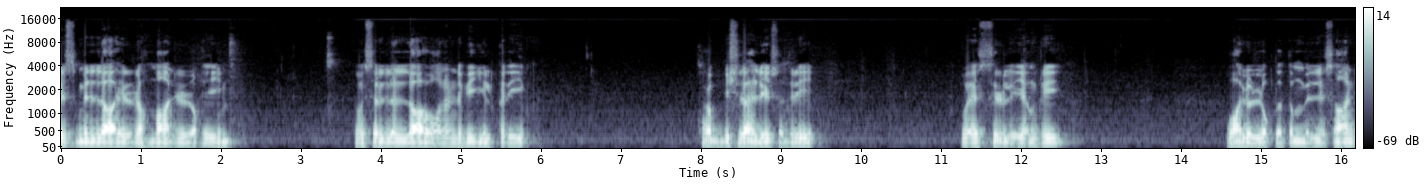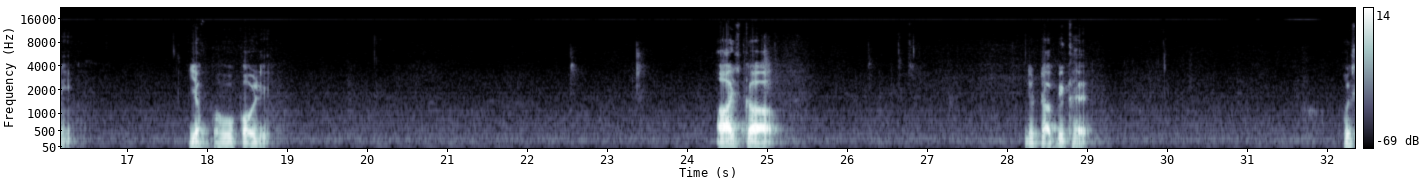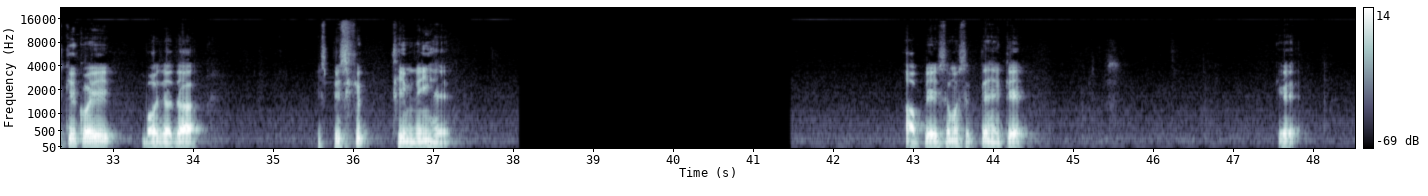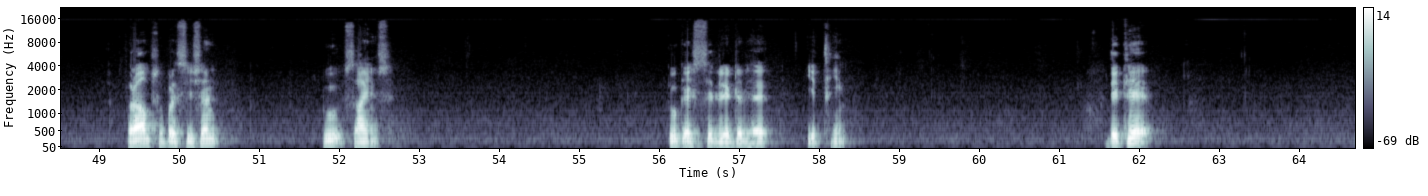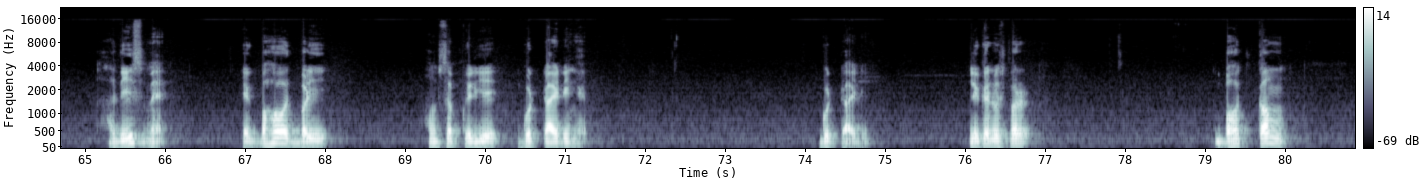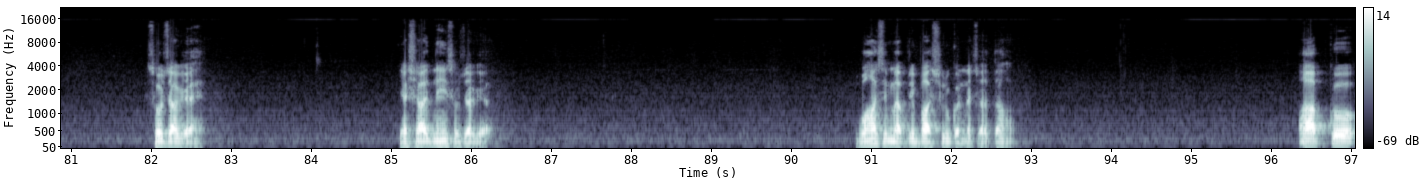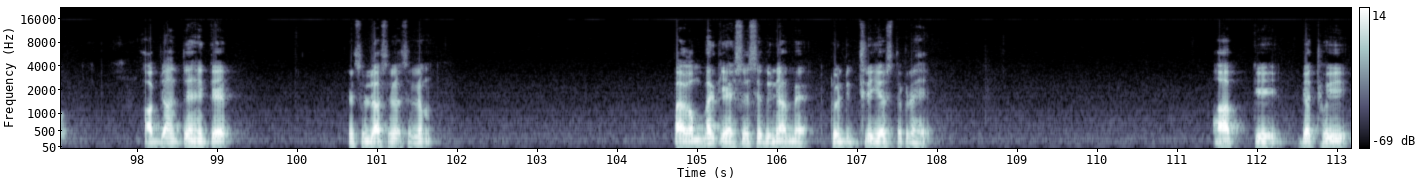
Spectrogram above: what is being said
بسم اللہ الرحمن الرحیم وصلی اللہ علی نبی الکریم رب اشرح لی صدری ویسر لی امری واحلقۃ من لسانی یفقہوا قولی آج کا جو ٹاپک ہے اس کی کوئی بہت زیادہ اسپیسیفک تھیم نہیں ہے۔ آپ یہ سمجھ سکتے ہیں کہ کہ فرام سپرسٹیشن ٹو سائنس، کیونکہ اس سے ریلیٹڈ ہے یہ تھیم۔ دیکھیے، حدیث میں ایک بہت بڑی ہم سب کے لیے گڈ ٹائڈنگ ہے۔ گڈ ٹائڈنگ لیکن اس پر بہت کم سوچا گیا ہے۔ یا شاید نہیں سوچا گیا۔ وہاں سے میں اپنی بات شروع کرنا چاہتا ہوں۔ آپ کو، آپ جانتے ہیں کہ رسول اللہ صلی اللہ علیہ وسلم پیغمبر کی حیثیت سے دنیا میں ٹوینٹی تھری ایئرس تک رہے۔ آپ کی ڈیتھ ہوئی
